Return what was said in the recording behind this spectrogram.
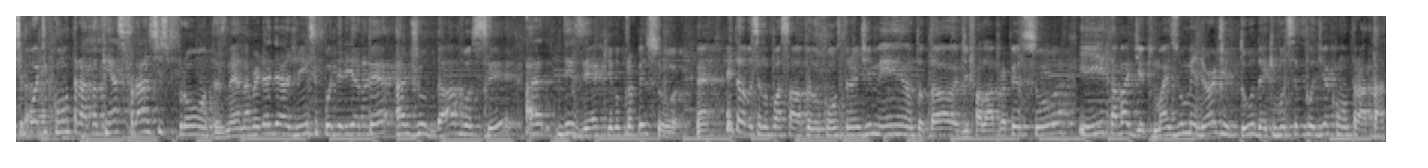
Você pode contratar, tem as frases prontas, né? Na verdade, a agência poderia até ajudar você a dizer aquilo pra pessoa, né? Então você não passava pelo constrangimento, tal, de falar pra pessoa e tava dito. Mas o melhor de tudo é que você podia contratar,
